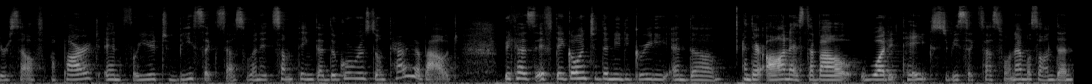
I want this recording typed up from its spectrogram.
yourself apart and for you to be successful and it's something that the gurus don't tell you about because if they go into the nitty gritty and the and they're honest about what it takes to be successful on amazon then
